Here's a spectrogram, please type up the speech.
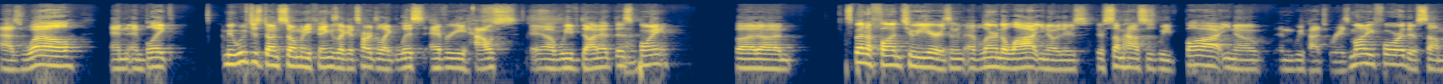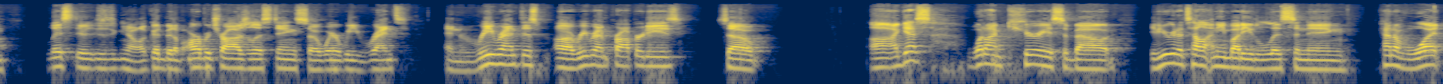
as well. And and Blake, I mean, we've just done so many things. Like it's hard to like list every house uh, we've done at this point, but. It's been a fun two years and I've learned a lot. You know, there's there's some houses we've bought, you know, and we've had to raise money for. There's some list there's you know a good bit of arbitrage listings, so where we rent and re-rent this uh, re-rent properties. So uh, I guess what I'm curious about, if you were going to tell anybody listening, kind of what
